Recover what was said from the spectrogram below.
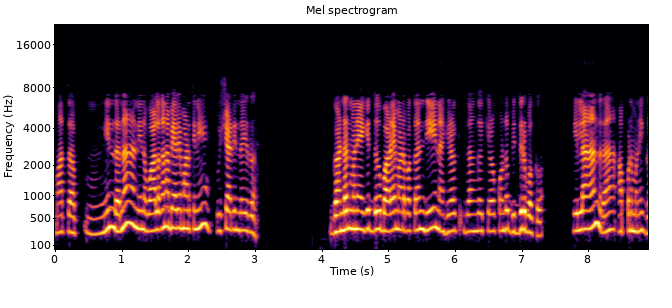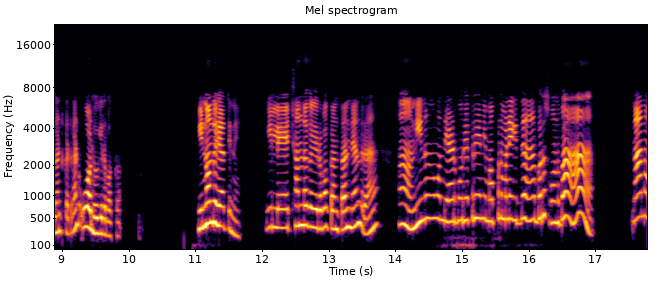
ಮತ್ತು ನಿಂದನ, ನಿನ್ನ ವಾಲ್ಗನ ಬೇರೆ ಮಾಡ್ತೀನಿ. ಹುಷಾರಿಂದ ಇರು. ಗಂಡನ ಮನೆಯಾಗಿದ್ದು ಬಾಳೆ ಮಾಡ್ಬೇಕಂದಿ, ನಾ ಹೇಳ್ದಂಗ ಕೇಳ್ಕೊಂಡು ಬಿದ್ದಿರ್ಬೇಕು. ಇಲ್ಲ ಅಂದ್ರೆ ಅಪ್ಪನ ಮನೆಗೆ ಗಂಟು ಕಟ್ಕೊಂಡು ಓಡ್ ಹೋಗಿರ್ಬೇಕು. ಇನ್ನೊಂದು ಹೇಳ್ತೀನಿ. ಇಲ್ಲೇ ಚಂದಾಗ ಇರ್ಬೇಕಂತಂದೆ ಅಂದ್ರೆ ಹಾಂ ನೀನು ಒಂದು ಎರಡು ಮೂರು ಎಕರೆ ನಿಮ್ಮ ಅಪ್ಪನ ಮನೆಗಿದ್ದ, ಬರೆಸ್ಕೊಂಡು ಬಾ. ನಾನು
